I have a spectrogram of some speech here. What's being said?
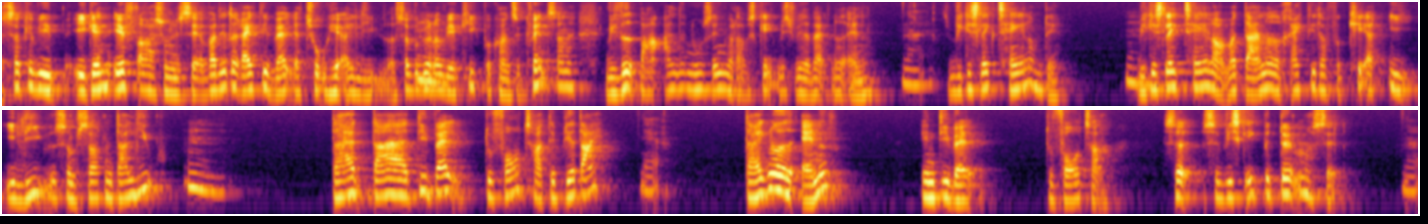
så kan vi igen efterrationalisere, var det det rigtige valg, jeg tog her i livet? Og så begynder mm. vi at kigge på konsekvenserne. Vi ved bare aldrig nogensinde, hvad der var sket, hvis vi havde valgt noget andet. Nej. Vi kan slet ikke tale om det. Mm. Vi kan slet ikke tale om, at der er noget rigtigt og forkert i, i livet som sådan. Der er liv. Mm. Der er, der er de valg, du foretager, det bliver dig. Ja. Der er ikke noget andet end de valg, du foretager. Så, så vi skal ikke bedømme os selv Nej.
